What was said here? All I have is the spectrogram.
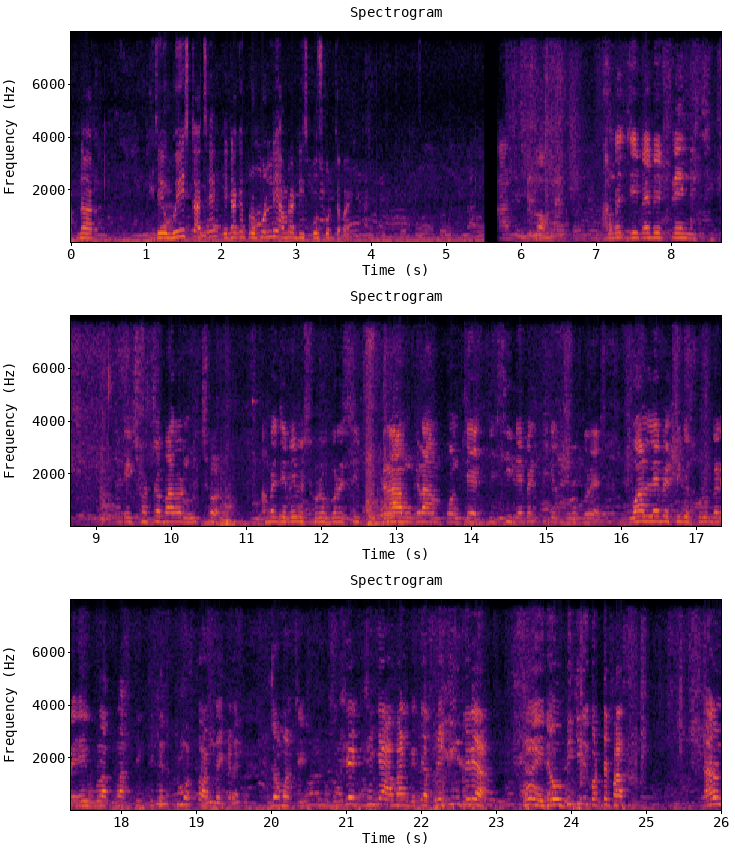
আপনার যে ওয়েস্ট আছে এটাকে প্রপারলি আমরা ডিসপোজ করতে পারি। আমরা যেভাবে ট্রেন দিচ্ছি এই স্বচ্ছ বারণ মিশন আমরা যেভাবে শুরু করেছি, গ্রাম গ্রাম, পঞ্চায়েত ডিসি লেভেল থেকে শুরু করে ওয়ান লেভেল থেকে শুরু করে এইগুলা প্লাস্টিক থেকে সমস্ত আমরা এখানে জমাচ্ছি। ওখান থেকে আবার এটা প্যাকিং করে হ্যাঁ এটাও বিক্রি করতে পারছি। কারণ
